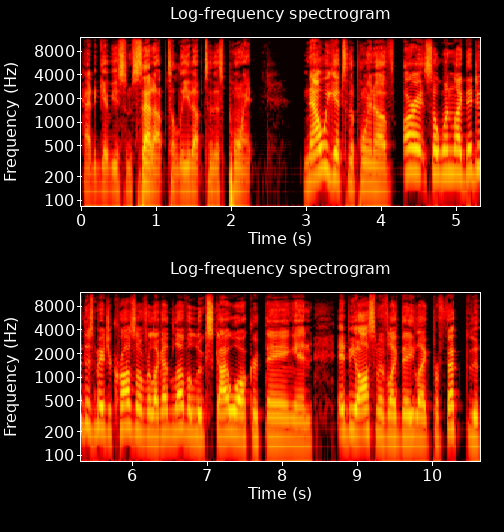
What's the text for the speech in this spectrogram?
Had to give you some setup to lead up to this point now we get to the point of all right so when like they do this major crossover like i'd love a luke skywalker thing and it'd be awesome if like they like perfect the,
